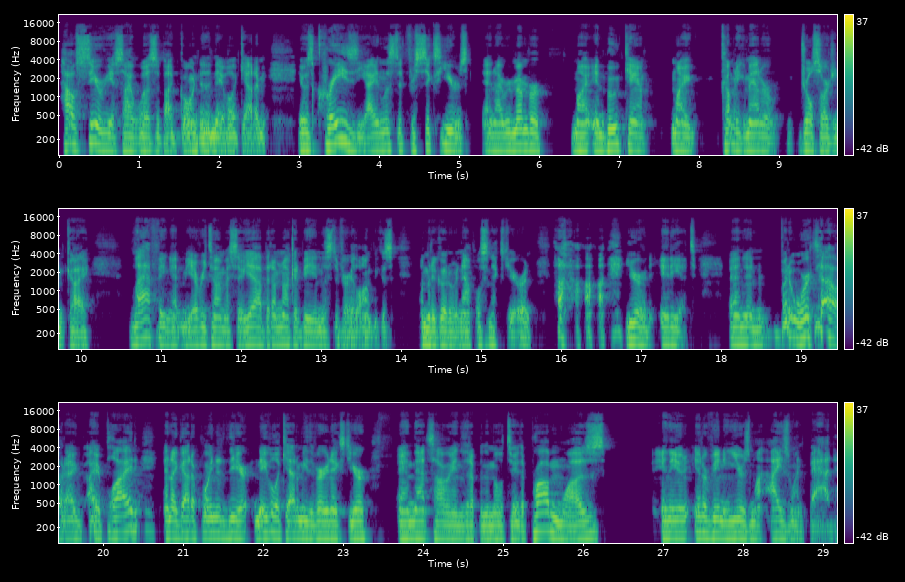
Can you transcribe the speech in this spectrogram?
how serious I was about going to the Naval Academy. It was crazy. I enlisted for six years. And I remember my, in boot camp, my company commander, drill sergeant guy, laughing at me every time I say, yeah, but I'm not going to be enlisted very long because I'm going to go to Annapolis next year. And you're an idiot. And, and, but it worked out. I, I applied and I got appointed to the Naval Academy the very next year. And that's how I ended up in the military. The problem was in the intervening years, my eyes went bad.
